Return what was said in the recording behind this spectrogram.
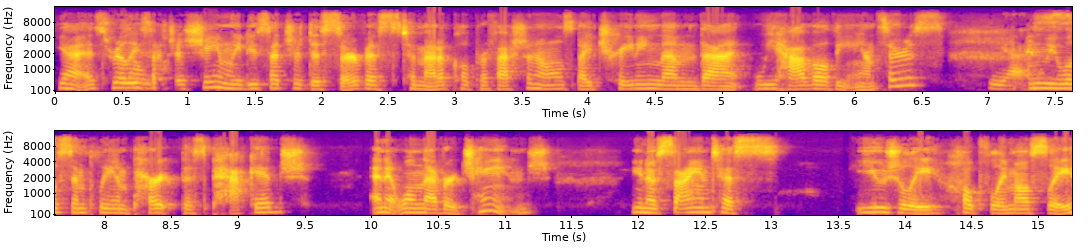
Yeah, it's really such a shame. We do such a disservice to medical professionals by training them that we have all the answers. Yes. And we will simply impart this package and it will never change. You know, scientists usually, hopefully, mostly,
